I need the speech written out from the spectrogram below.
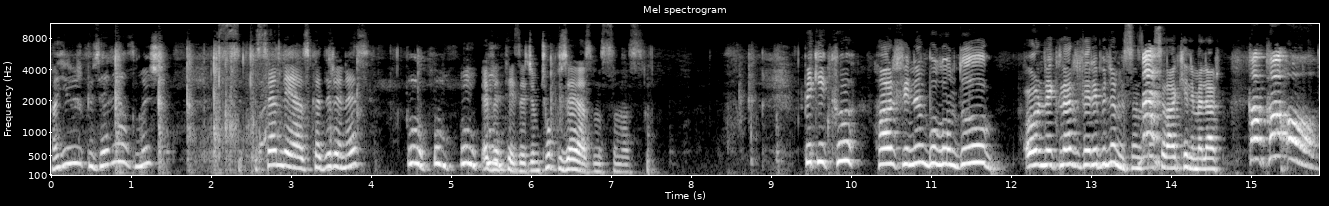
Hayır güzel yazmış. S- Sen de yaz Kadir Enes. Evet teyzeciğim çok güzel yazmışsınız. Peki K harfinin bulunduğu örnekler verebilir misiniz? Mesela kelimeler. Kakao.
